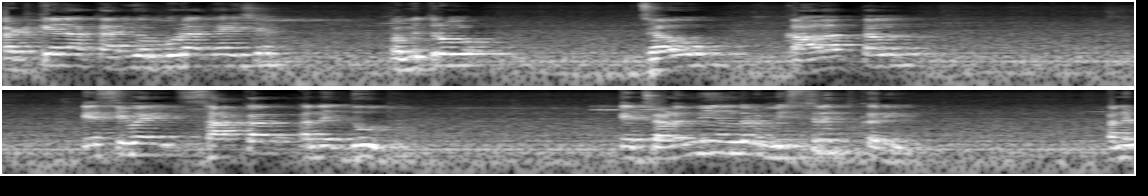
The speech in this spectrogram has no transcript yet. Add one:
અટકેલા કાર્યો પૂરા થાય છે. તો મિત્રો, જવ કાળા તલ એ સિવાય સાકર અને દૂધ એ જળની અંદર મિશ્રિત કરી અને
